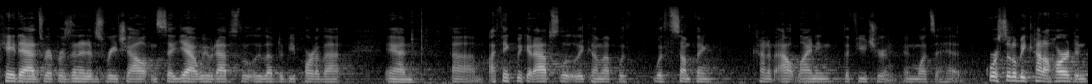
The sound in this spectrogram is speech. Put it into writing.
KDAD's representatives reach out and say, yeah, we would absolutely love to be part of that. And um, I think we could absolutely come up with, with something kind of outlining the future and, and what's ahead. Of course, it'll be kind of hard and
